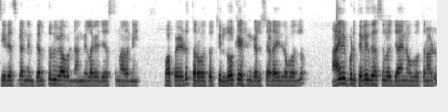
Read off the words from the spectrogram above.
సీరియస్గా నేను దళితులు కాబట్టి నన్ను ఇలాగ చేస్తున్నారని పాపాడు తర్వాత వచ్చి లోకేష్ని కలిశాడు హైదరాబాద్లో. ఆయన ఇప్పుడు తెలుగుదేశంలో జాయిన్ అవ్వబోతున్నాడు.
